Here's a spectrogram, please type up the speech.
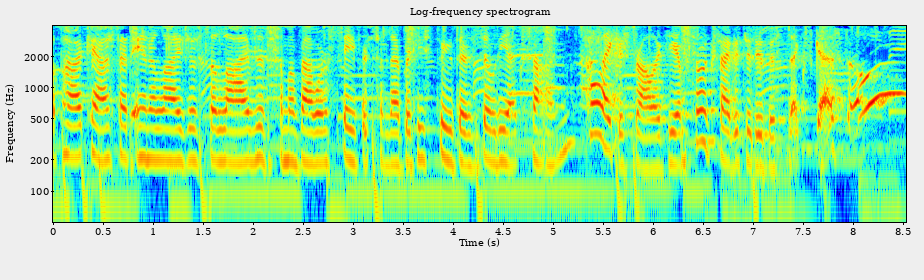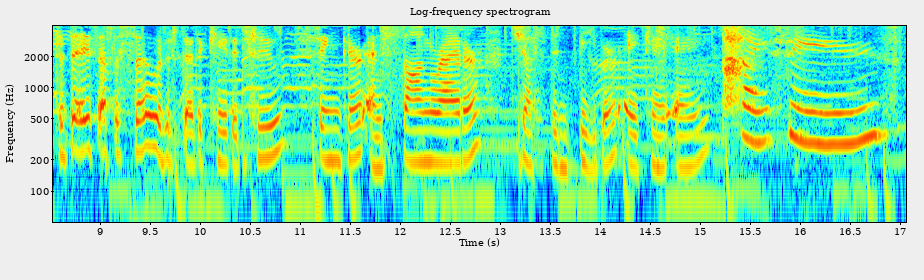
a podcast that analyzes the lives of some of our favorite celebrities through their zodiac sign. I like astrology. I'm so excited to do this next guest. Oh! Today's episode is dedicated to singer and songwriter Justin Bieber, aka Pisces.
